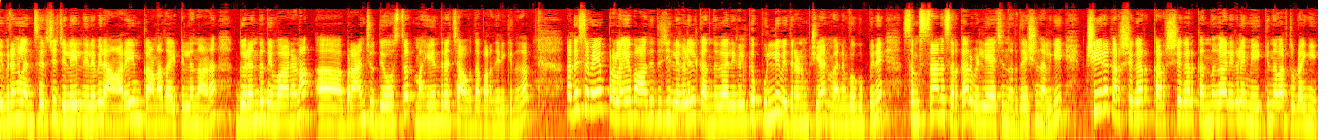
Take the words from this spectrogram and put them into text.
വിവരങ്ങൾ അനുസരിച്ച് ജില്ലയിൽ നിലവിൽ ആരെയും കാണാതായിട്ടില്ലെന്നാണ് ദുരന്ത നിവാരണ ബ്രാഞ്ച് ഉദ്യോഗസ്ഥർ മഹേന്ദ്ര ചാവദ പറഞ്ഞിരിക്കുന്നത്. അതേസമയം പ്രളയബാധിത ജില്ലകളിൽ കന്നുകാലികൾക്ക് പുല്ല് വിതരണം ചെയ്യാൻ വനംവകുപ്പിന് സംസ്ഥാന സർക്കാർ വെള്ളിയാഴ്ച നിർദ്ദേശം നൽകി. ക്ഷീര കർഷകർ കർഷകർ കന്നുകാലികളെ മേയ്ക്കുന്നവർ തുടങ്ങി.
